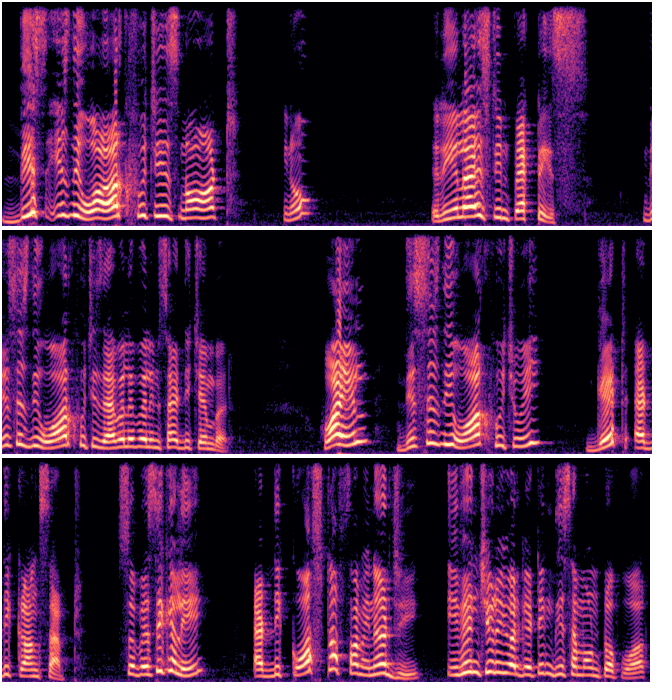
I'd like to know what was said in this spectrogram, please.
this is the work which is not you know realized in practice. This is the work which is available inside the chamber, while this is the work which we get at the crankshaft. So, basically at the cost of some energy eventually you are getting this amount of work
